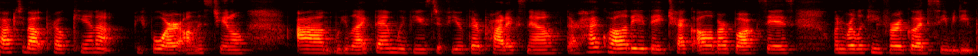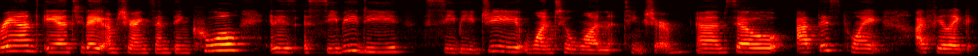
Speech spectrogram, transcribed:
Talked about Procana before on this channel. Um, we like them. We've used a few of their products now. They're high quality. They check all of our boxes when we're looking for a good CBD brand. And today I'm sharing something cool. It is a CBD CBG one-to-one -one tincture. Um, so at this point, I feel like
